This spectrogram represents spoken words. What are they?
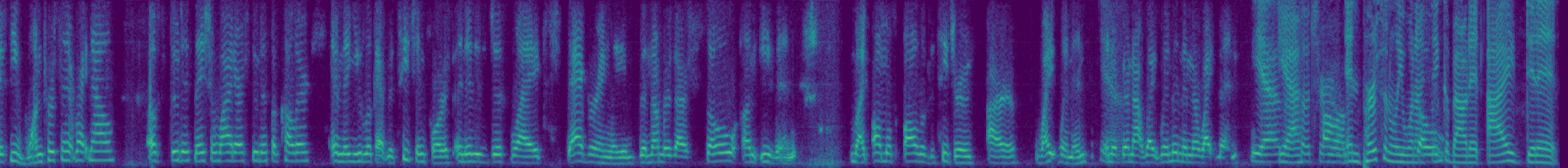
51% right now of students nationwide are students of color. And then you look at the teaching force, and it is just like staggeringly, the numbers are so uneven. Like almost all of the teachers are white women. Yeah. And if they're not white women, then they're white men. Yeah, yeah. so true. Um, and personally, when so, I think about it, I didn't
